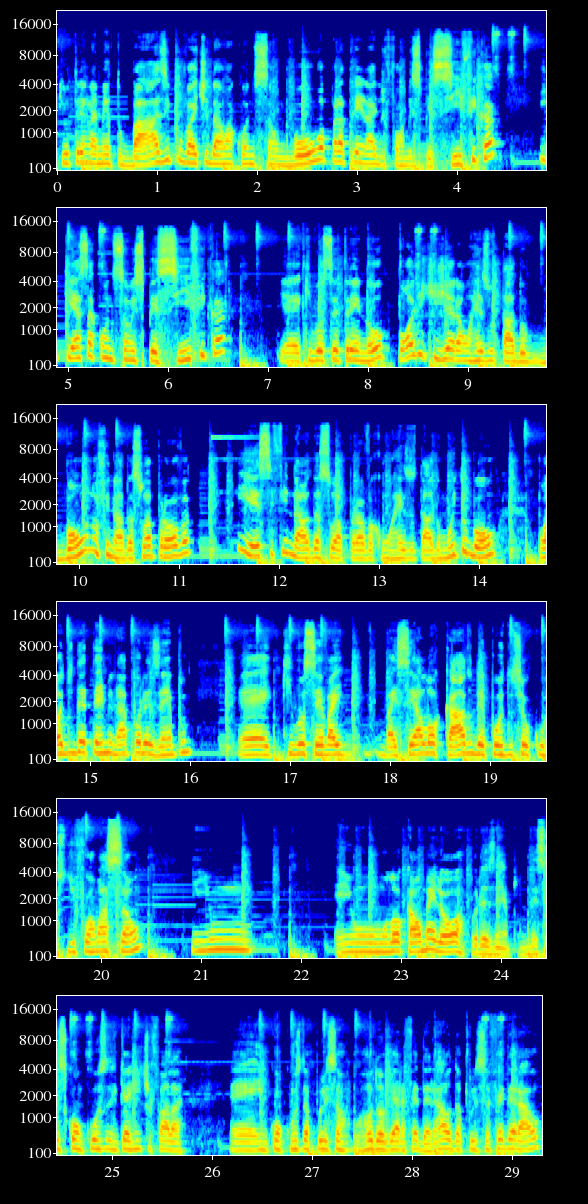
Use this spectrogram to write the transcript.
que o treinamento básico vai te dar uma condição boa para treinar de forma específica e que essa condição específica é, que você treinou pode te gerar um resultado bom no final da sua prova e esse final da sua prova com um resultado muito bom pode determinar, por exemplo, é, que você vai, vai ser alocado depois do seu curso de formação em um, em um local melhor, por exemplo. Nesses concursos em que a gente fala é, em concurso da Polícia Rodoviária Federal, da Polícia Federal,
